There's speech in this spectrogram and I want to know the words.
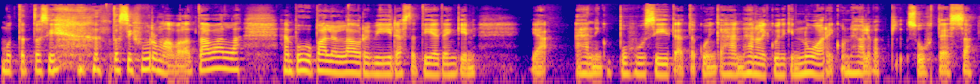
mutta tosi, tosi hurmaavalla tavalla. Hän puhuu paljon Lauri Viidasta tietenkin, ja hän niin puhuu siitä, että kuinka hän, hän oli kuitenkin nuori, kun he olivat suhteessa –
